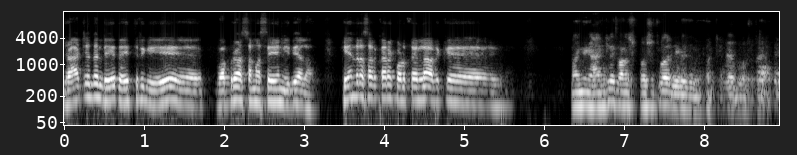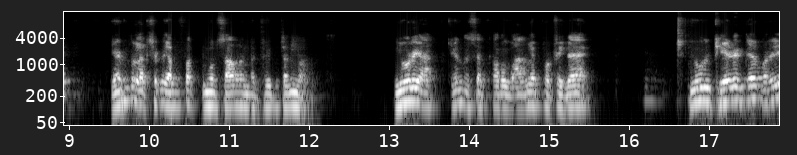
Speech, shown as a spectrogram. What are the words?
ರಾಜ್ಯದಲ್ಲಿ ರೈತರಿಗೆ ಗೊಬ್ಬರ ಸಮಸ್ಯೆ ಏನಿದೆಯಲ್ಲ ಕೇಂದ್ರ ಸರ್ಕಾರ ಕೊಡ್ತಾ ಇಲ್ಲ ಅದಕ್ಕೆ ನನಗೆ ಆಗ್ಲೇ ಬಹಳ ಸ್ಪಷ್ಟವಾಗಿ ಹೇಳಿದ್ದೀನಿ ಪತ್ರಿಕಾಗೋಷ್ಠಿ ಎಂಟು ಲಕ್ಷದ ಎಪ್ಪತ್ಮೂರು ಸಾವಿರ ಮೆಟ್ರಿಕ್ ಟನ್ ಯೂರಿಯಾ ಕೇಂದ್ರ ಸರ್ಕಾರ ಆಗ್ಲೇ ಕೊಟ್ಟಿದೆ. ಇವ್ರು ಕೇಳಿದ್ದೆ ಬರೀ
